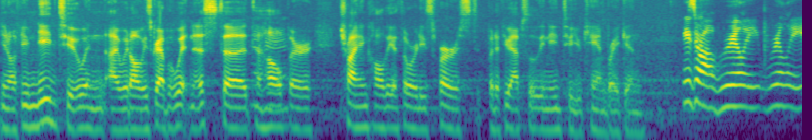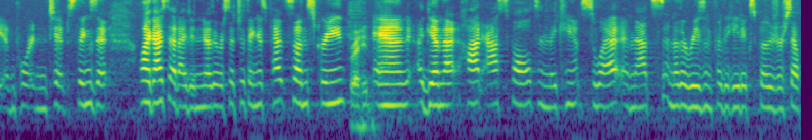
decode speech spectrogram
you know, if you need to, and I would always grab a witness to, to mm -hmm. help or try and call the authorities first, but if you absolutely need to, you can break in. These are all really, really important tips. Things that, like I said, I didn't know there was such a thing as pet sunscreen. Right. And again, that hot asphalt and they can't sweat, and that's another reason for the heat exposure. So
